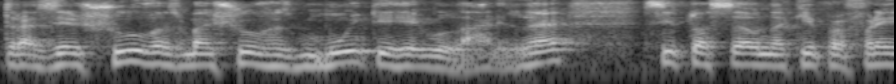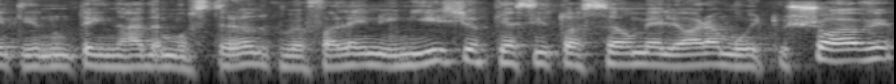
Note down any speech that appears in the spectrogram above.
trazer chuvas, mas chuvas muito irregulares, né? Situação daqui para frente não tem nada mostrando, como eu falei no início, que a situação melhora muito. Chove,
